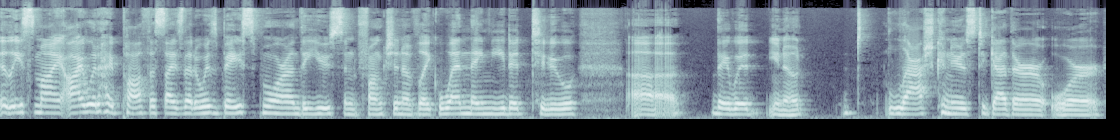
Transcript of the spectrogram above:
at least my, I would hypothesize that it was based more on the use and function of like when they needed to, uh, they would, you know, lash canoes together or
